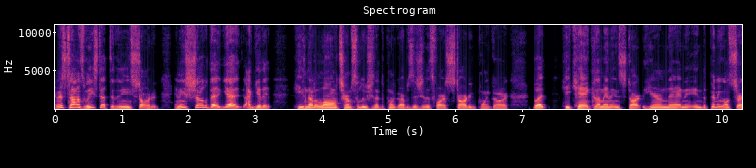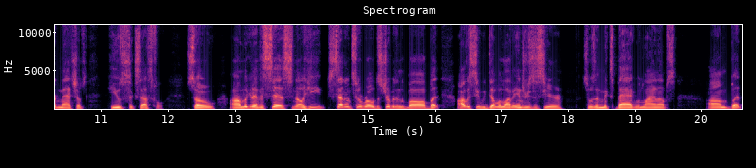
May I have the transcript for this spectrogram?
And there's times when he stepped in and he started. And he showed that, yeah, I get it. He's not a long-term solution at the point guard position as far as starting point guard, but he can come in and start here and there. And, and depending on certain matchups, he was successful. So um, looking at assists, you know, he settled into a role distributing the ball, but obviously we dealt with a lot of injuries this year. So it was a mixed bag with lineups. Um, but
